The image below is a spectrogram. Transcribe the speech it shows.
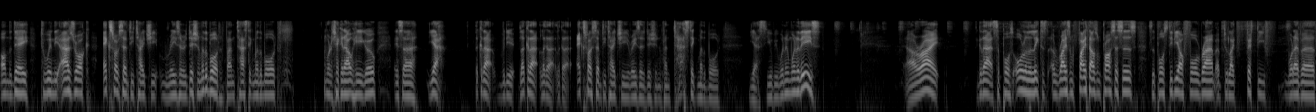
on the day to win the ASRock X570 Taichi Razer Edition motherboard. Fantastic motherboard. Want to check it out? Here you go. It's a, uh, yeah, Look at that video. Look at that. Look at that. Look at that. X570 Taichi Razer Edition. Fantastic motherboard. Yes, you'll be winning one of these. All right. Look at that. Supports all of the latest Ryzen 5000 processors. Supports DDR4 RAM up to like 50 whatever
